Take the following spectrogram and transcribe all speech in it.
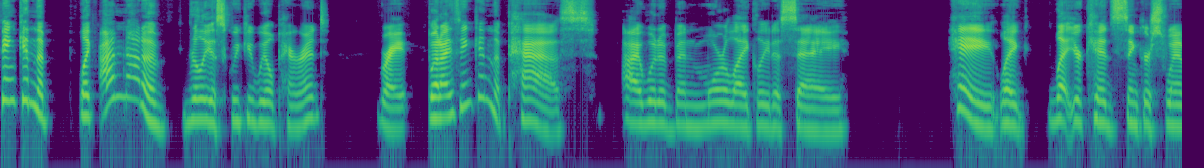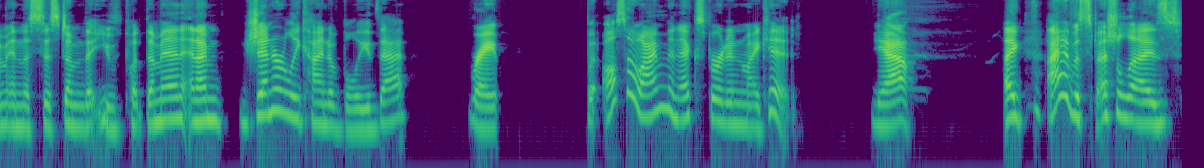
think in the like I'm not a really a squeaky wheel parent, Right. but I think in the past I would have been more likely to say, hey, like let your kids sink or swim in the system that you've put them in. And I'm generally kind of believe that. Right. But also I'm an expert in my kid. Yeah. Like I have a specialized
